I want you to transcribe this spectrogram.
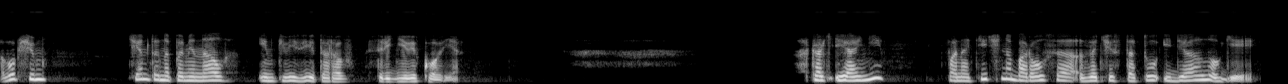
В общем, чем-то напоминал инквизиторов Средневековья. Как и они, фанатично боролся за чистоту идеологии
